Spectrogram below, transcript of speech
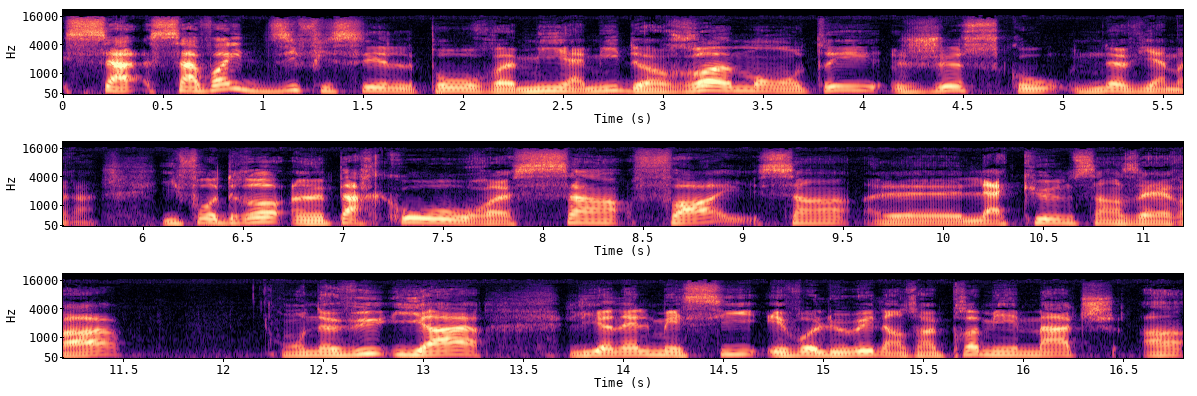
ça, va être difficile pour euh, Miami de remonter jusqu'au 9e rang. Il faudra un parcours sans faille, sans euh, lacune, sans erreur. On a vu hier Lionel Messi évoluer dans un premier match en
